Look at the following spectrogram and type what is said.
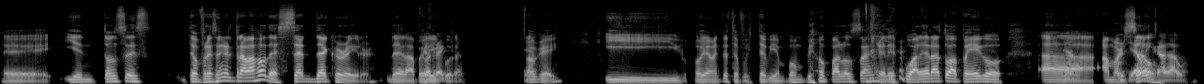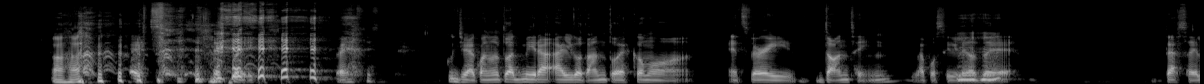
eh, y entonces te ofrecen el trabajo de set decorator de la película. Correcto. Ok. Y obviamente te fuiste bien pompeado para Los Ángeles. ¿Cuál era tu apego a, a Marcel? Ajá. Este, pues, ya cuando tú admiras algo tanto es como it's very daunting la posibilidad de de hacer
